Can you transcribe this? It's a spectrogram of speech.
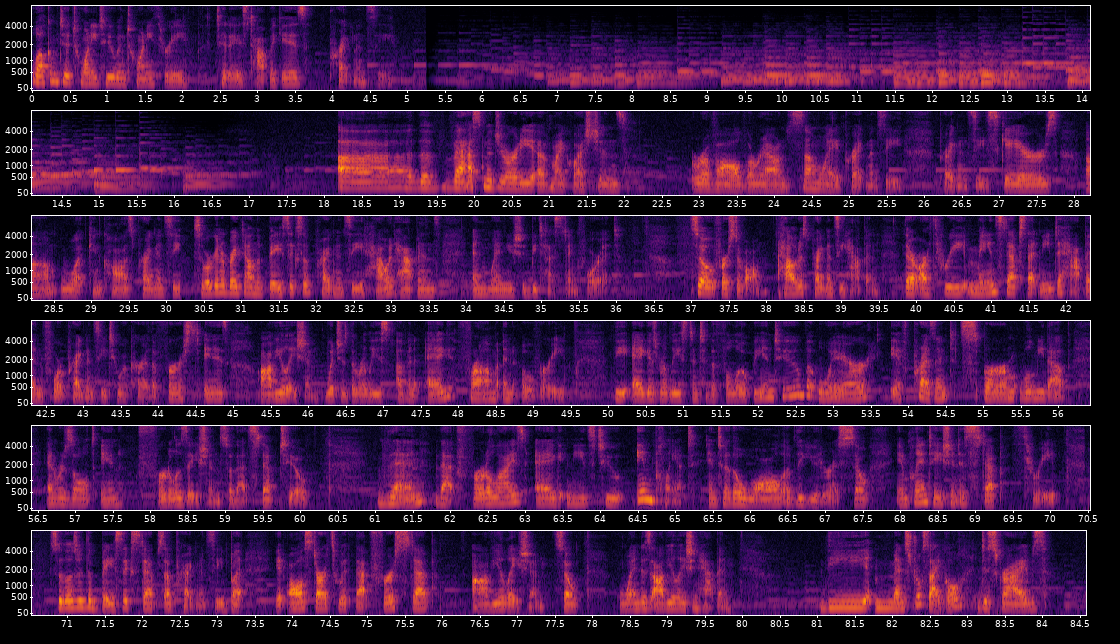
Welcome to 22 and 23. Today's topic is pregnancy. Uh, the vast majority of my questions revolve around some way pregnancy. Pregnancy scares, um, what can cause pregnancy. So we're going to break down the basics of pregnancy, how it happens, and when you should be testing for it. So first of all, how does pregnancy happen? There are three main steps that need to happen for pregnancy to occur. The first is ovulation, which is the release of an egg from an ovary. The egg is released into the fallopian tube where, if present, sperm will meet up and result in fertilization. So that's step two. Then that fertilized egg needs to implant into the wall of the uterus. So implantation is step three. So those are the basic steps of pregnancy, but it all starts with that first step, ovulation. So when does ovulation happen? The menstrual cycle describes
